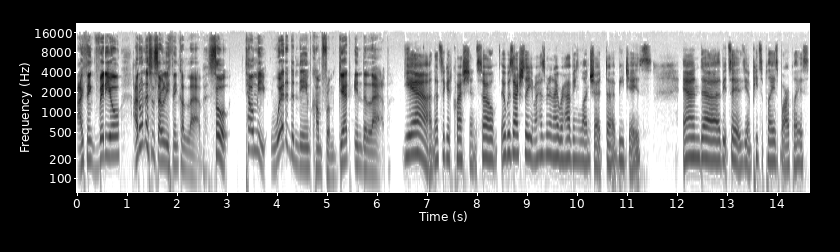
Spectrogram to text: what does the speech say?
I think video, I don't necessarily think a lab. So tell me, where did the name come from? Get in the lab. Yeah, that's a good question. So it was actually my husband and I were having lunch at uh, BJ's, and uh, it's a you know, pizza place, bar place.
